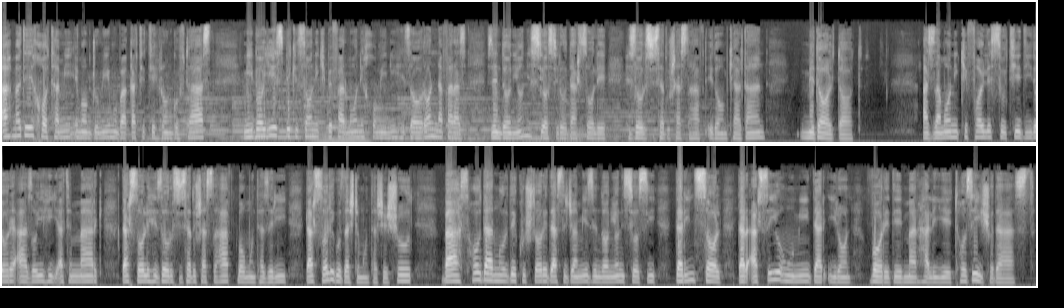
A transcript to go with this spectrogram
احمد خاتمی امام جمعه موقت تهران گفته است میبایست به کسانی که به فرمان خمینی هزاران نفر از زندانیان سیاسی را در سال 1367 ادام کردند مدال داد. از زمانی که فایل صوتی دیدار اعضای هیئت مرگ در سال 1367 با منتظری در سال گذشته منتشر شد بحث ها در مورد کشتار دست جمعی زندانیان سیاسی در این سال در عرصه عمومی در ایران وارد مرحله تازه‌ای شده است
